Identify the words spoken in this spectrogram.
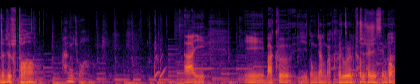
냄새 좋다. 향이 좋아. 아, 이, 이 마크, 이 농장 마크 같은 Your 걸 company 붙여주시구나. symbol.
